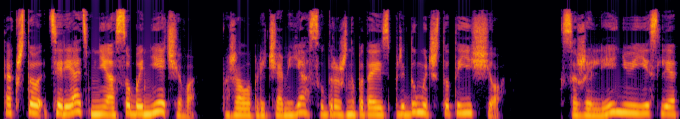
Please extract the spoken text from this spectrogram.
так что терять мне особо нечего», — пожала плечами я, судорожно пытаясь придумать что-то еще. К сожалению, если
